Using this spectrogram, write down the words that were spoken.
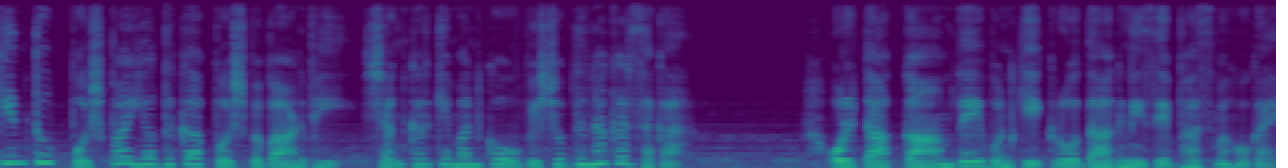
किंतु पुष्पा युद्ध का पुष्प बाण भी शंकर के मन को विशुद्ध न कर सका। उल्टा कामदेव उनकी क्रोधाग्नि से भस्म हो गए।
